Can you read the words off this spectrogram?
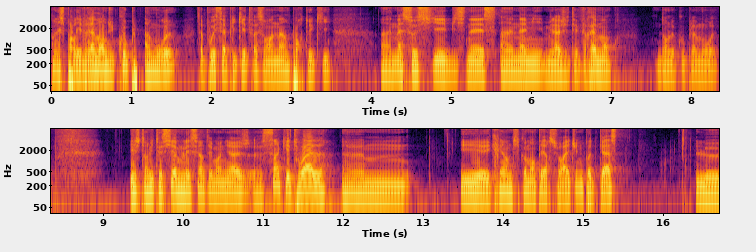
Là, je parlais vraiment du couple amoureux. Ça pouvait s'appliquer de façon à n'importe qui, à un associé business, à un ami, mais là, j'étais vraiment dans le couple amoureux. Et je t'invite aussi à me laisser un témoignage 5 étoiles euh, et écrire un petit commentaire sur iTunes Podcast. Le,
